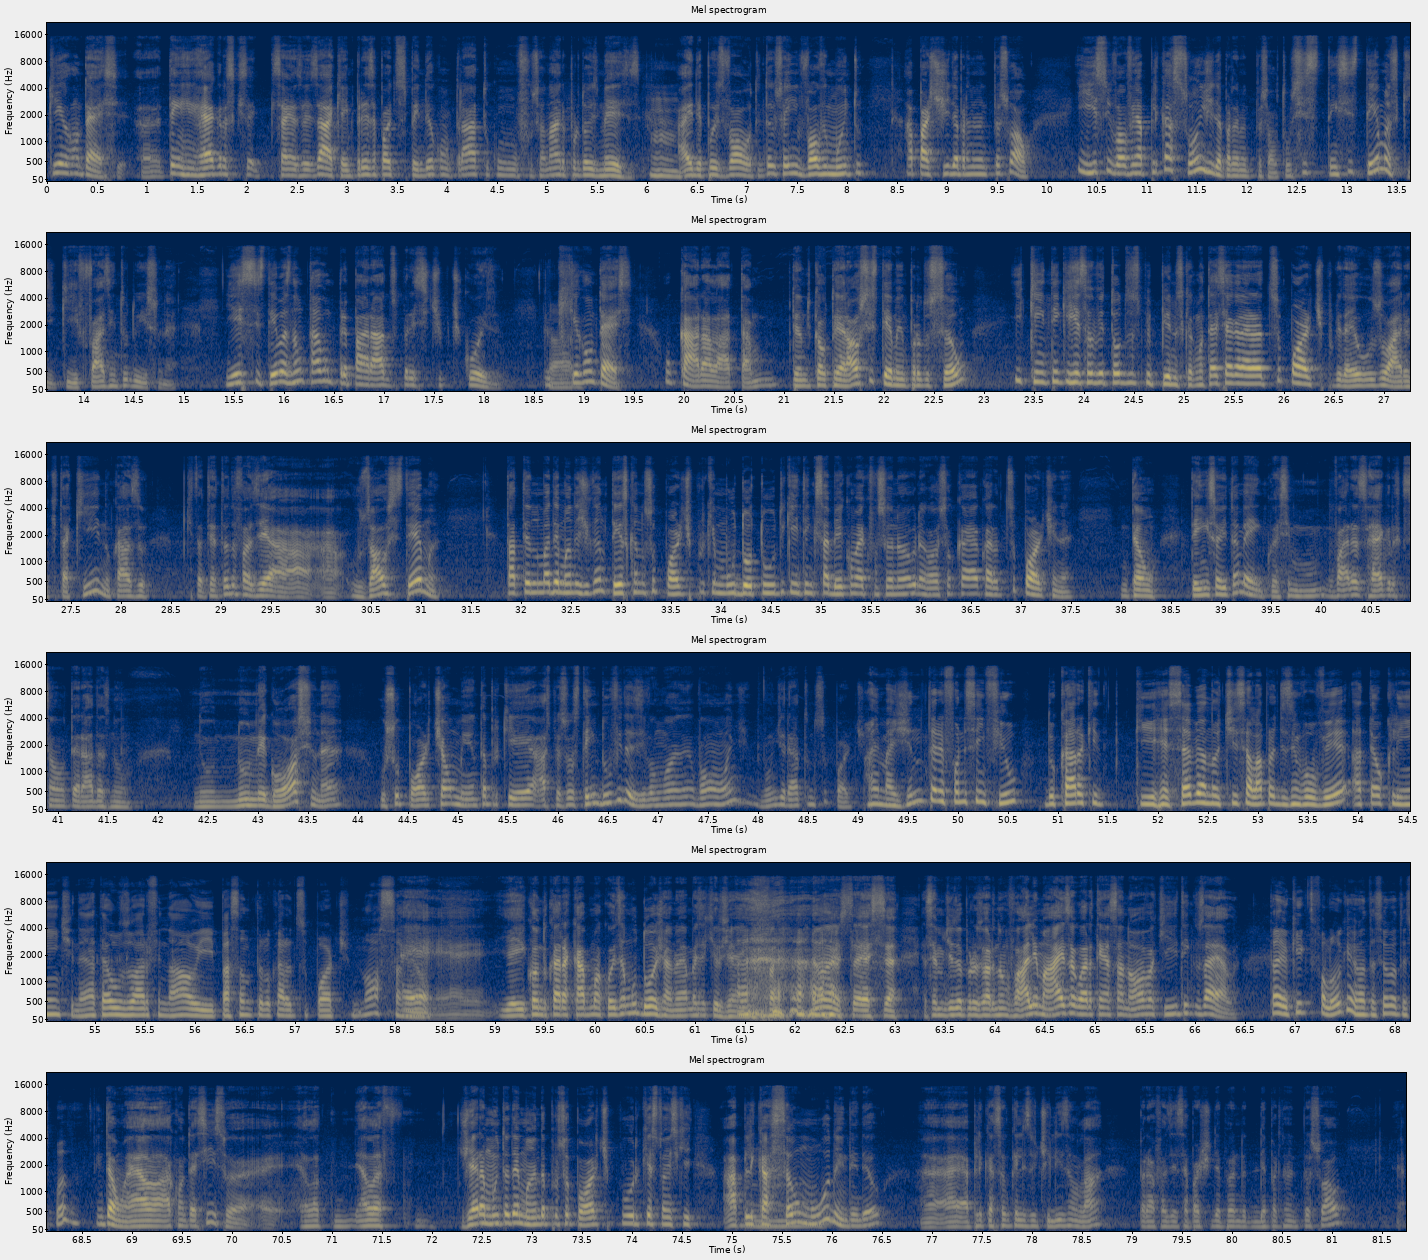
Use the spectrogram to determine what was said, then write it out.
Que acontece? Uh, tem regras que, que, saem às vezes, ah, que a empresa pode suspender o contrato com o funcionário por dois meses, uhum. aí depois volta. Então isso aí envolve muito a parte de departamento pessoal. E isso envolve aplicações de departamento pessoal. Então tem sistemas que, que fazem tudo isso, né? E esses sistemas não estavam preparados para esse tipo de coisa. Claro. O que, que acontece? O cara lá tá tendo que alterar o sistema em produção e quem tem que resolver todos os pepinos que acontece é a galera de suporte, porque daí o usuário que está aqui, no caso, que está tentando fazer a, a, usar o sistema, está tendo uma demanda gigantesca no suporte, porque mudou tudo e quem tem que saber como é que funciona o negócio é o cara, é o cara de suporte, né? Então, tem isso aí também, com esse, várias regras que são alteradas no, no, no negócio, né? o suporte aumenta porque as pessoas têm dúvidas e vão, vão aonde? Vão direto no suporte. Ah, imagina o telefone sem fio do cara que, que recebe a notícia lá para desenvolver até o cliente, né? Até o usuário final e passando pelo cara do suporte. Nossa, é, é. E aí quando o cara acaba uma coisa, mudou já, não é mais aquilo. Já é, não, essa, essa, essa medida para o usuário não vale mais, agora tem essa nova aqui e tem que usar ela. Tá, e o que, que tu falou que aconteceu com a tua esposa? Então, ela acontece isso. É, ela, ela gera muita demanda para o suporte por questões que a aplicação hum. muda, entendeu? A, a, aplicação que eles utilizam lá para fazer essa parte de departamento pessoal,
